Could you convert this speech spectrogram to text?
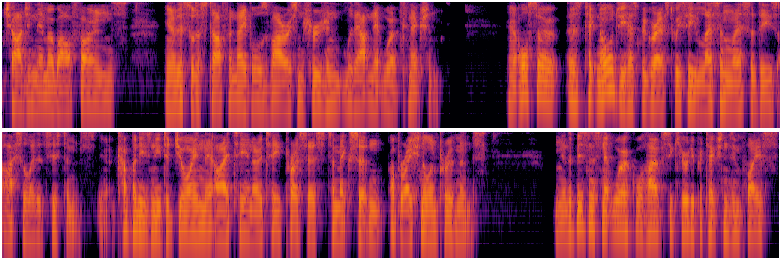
charging their mobile phones. You know, this sort of stuff enables virus intrusion without network connection. And also, as technology has progressed, we see less and less of these isolated systems. You know, companies need to join their IT and OT process to make certain operational improvements. You know, the business network will have security protections in place,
